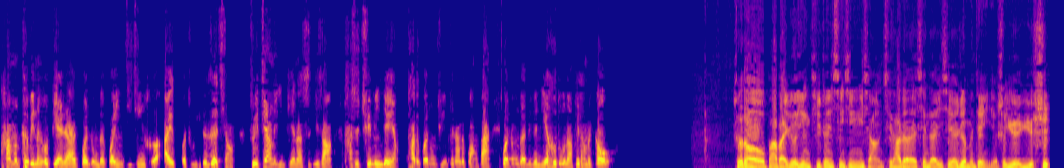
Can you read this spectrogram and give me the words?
他们特别能够点燃观众的观影激情和爱国主义的热情。所以这样的影片呢，实际上它是全民电影，它的观众群非常的广泛，观众的这个粘合度呢非常的高。受到八百热映提振信心影响，其他的现在一些热门电影也是跃跃欲试。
